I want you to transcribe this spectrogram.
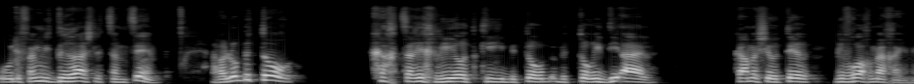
הוא לפעמים נדרש לצמצם, אבל לא בתור כך צריך להיות כי בתור, בתור אידיאל, כמה שיותר לברוח מהחיים.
